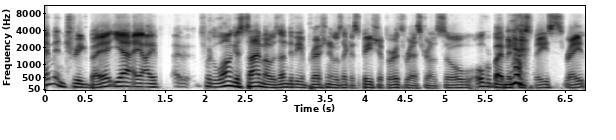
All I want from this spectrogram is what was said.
I'm intrigued by it. Yeah, I, I, I for the longest time I was under the impression it was like a spaceship Earth restaurant. So over by Mission Yeah. Space, right?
